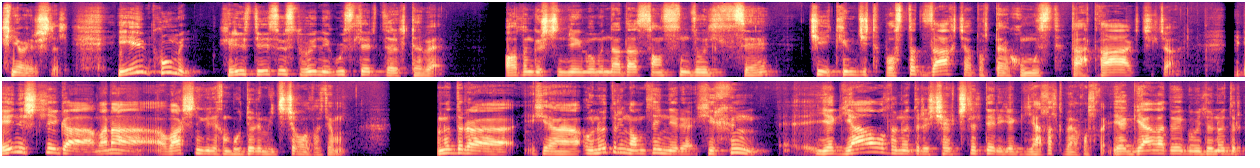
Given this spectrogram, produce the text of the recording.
эхний хоёр ишлэл. Ийм хүмүн Христ Есүст буй нэгүслэр зоригтой бай. Олон гэрчнэрийн өмнө надаас сонссон зүйлсээ чи итгэмжит бусдад заах чадвартай хүмүүст даатгаа гэж хэлж байгаа. Энэ ишлэлийг манай Варшнигийнхэн бүгдээрээ мэдчихэж байгаа болгож юм. Өнөөдөр өнөөдрийн номлын нэр хэрхэн яг яавал өнөөдөр шавьчлал дээр яг ялалт байгуулах. Яг яагаад вэ гэвэл өнөөдөр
